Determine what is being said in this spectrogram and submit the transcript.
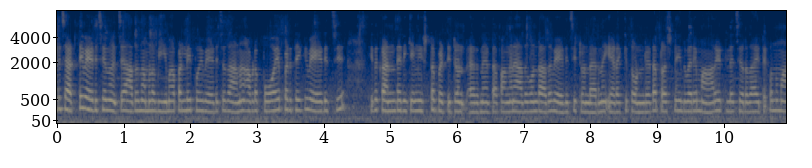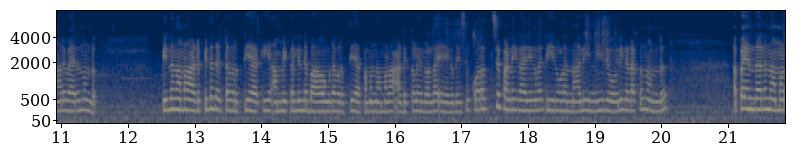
ഒരു ചട്ടി മേടിച്ചതെന്ന് വെച്ചാൽ അത് നമ്മൾ ഭീമാപ്പള്ളിയിൽ പോയി മേടിച്ചതാണ്. അവിടെ പോയപ്പോഴത്തേക്ക് മേടിച്ച് ഇത് കണ്ട് എനിക്കങ്ങ് ഇഷ്ടപ്പെട്ടിട്ടുണ്ടായിരുന്നു കേട്ടോ. അപ്പോൾ അങ്ങനെ അതുകൊണ്ട് അത് മേടിച്ചിട്ടുണ്ടായിരുന്നു. ഇടയ്ക്ക് തൊണ്ടയുടെ പ്രശ്നം ഇതുവരെ മാറിയിട്ടില്ല. ചെറുതായിട്ടൊക്കെ ഒന്ന് മാറി വരുന്നുണ്ട്. പിന്നെ നമ്മൾ അടുപ്പിന്റെ തിട്ട വൃത്തിയാക്കി അമ്മിക്കല്ലിന്റെ ഭാഗം കൂടെ വൃത്തിയാക്കുമ്പോൾ നമ്മൾ അടുക്കളയിലുള്ള ഏകദേശം കുറച്ച് പണി കാര്യങ്ങളെ തീരുള്ളൂ. എന്നാലും ഇനിയും ജോലി കിടക്കുന്നുണ്ട്. അപ്പോൾ എന്തായാലും നമ്മൾ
